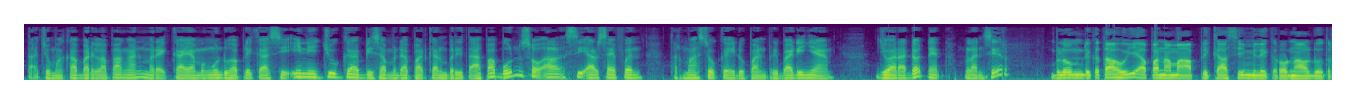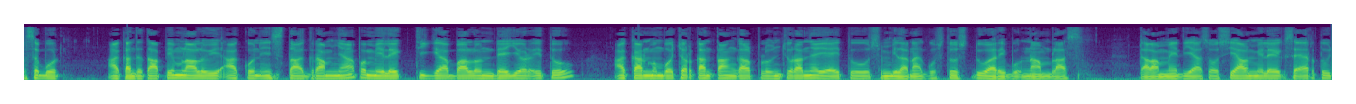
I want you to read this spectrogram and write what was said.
Tak cuma kabar di lapangan, mereka yang mengunduh aplikasi ini juga bisa mendapatkan berita apa pun soal CR7 termasuk kehidupan pribadinya. Juara.net melansir, Belum diketahui apa nama aplikasi milik Ronaldo tersebut. Akan tetapi melalui akun Instagramnya, pemilik tiga balon d'Or itu akan membocorkan tanggal peluncurannya yaitu 9 Agustus 2016. Dalam media sosial milik CR7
